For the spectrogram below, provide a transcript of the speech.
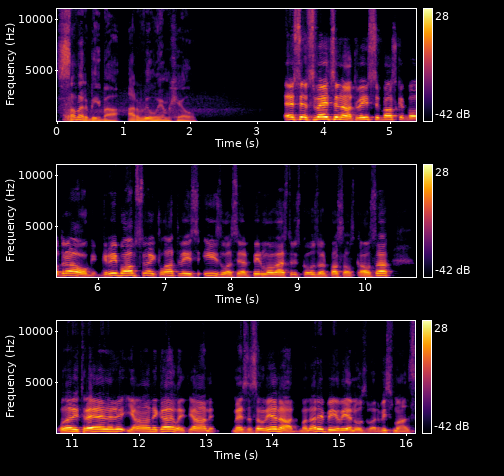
Savarbībā ar Vilniņu Hildu. Esiet sveicināti visi basketbola draugi. Gribu apsveikt Latvijas izlasi ar pirmo vēsturisko uzvaru pasaules kausā un arī treneri Jāni Gailīt. Jāni, mēs esam vienādi. Man arī bija viena uzvara vismaz.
